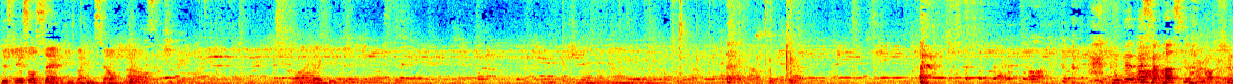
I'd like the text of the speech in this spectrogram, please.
This feels so sad. He's by himself now. Keep it one. I'm gonna keep it. I'm gonna steal it. That, that's your last option.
